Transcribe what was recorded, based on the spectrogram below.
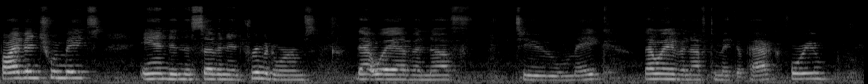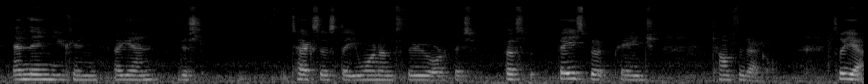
five inch swim baits and in the seven inch ribbon worms. That way I have enough to make, that way I have enough to make a pack for you. And then you can, again, just text us that you want them through our Facebook page, Thompson Tackle. So yeah,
